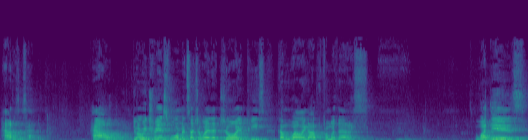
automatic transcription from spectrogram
How does this happen? How do, are we transformed in such a way that joy and peace come welling up from within us? What is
